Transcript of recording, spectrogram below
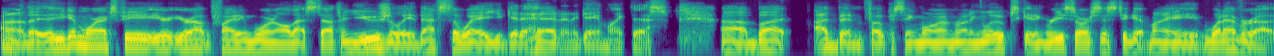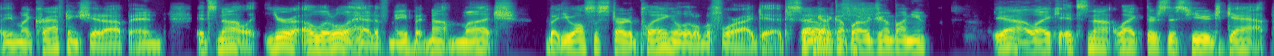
I don't know. You get more XP. You're you're out fighting more and all that stuff, and usually that's the way you get ahead in a game like this. Uh, but I've been focusing more on running loops, getting resources to get my whatever, uh, my crafting shit up. And it's not, you're a little ahead of me, but not much. But you also started playing a little before I did. So I got a couple hour jump on you. Yeah. Like it's not like there's this huge gap.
